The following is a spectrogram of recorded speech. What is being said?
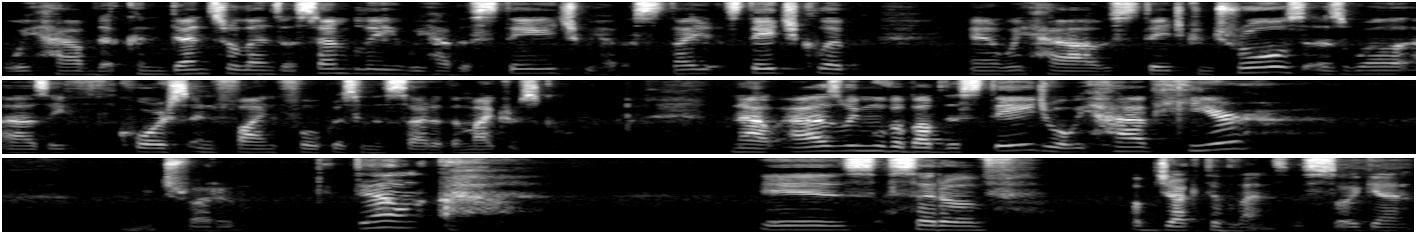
we have the condenser lens assembly, we have the stage, we have a st stage clip, and we have stage controls as well as a coarse and fine focus in the side of the microscope. Now, as we move above the stage, what we have here, let me try to get down, is a set of objective lenses. So again,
